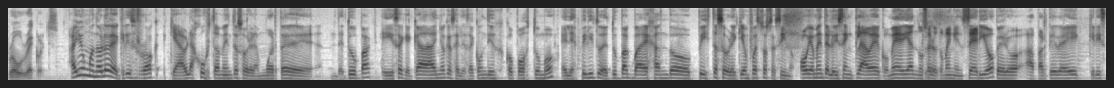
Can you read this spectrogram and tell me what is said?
Row Records. Hay un monólogo de Chris Rock que habla justamente sobre la muerte de, de Tupac y dice que cada año que se le saca un disco póstumo, el espíritu de Tupac va dejando pistas sobre quién fue su asesino. Obviamente lo dice en clave de comedia, no se lo tomen en serio, pero a partir de ahí Chris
